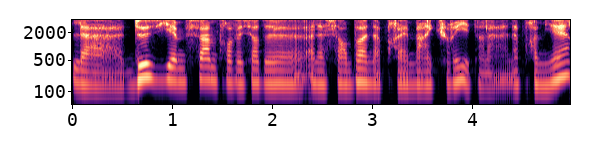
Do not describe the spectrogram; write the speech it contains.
la deuxième femme professeure de, à la Sorbonne après Marie Curie étant la, la première.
